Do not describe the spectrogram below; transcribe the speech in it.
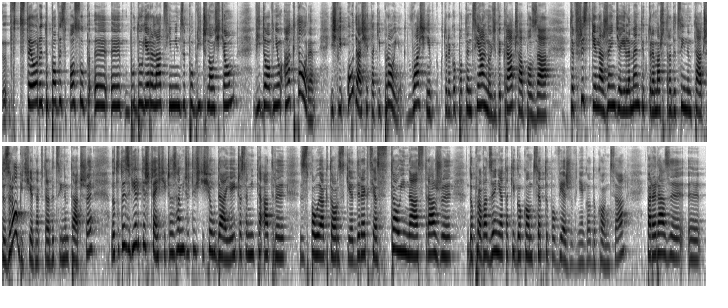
w stereotypowy sposób y, y, buduje relacje między publicznością, widownią a aktorem. Jeśli uda się taki projekt, właśnie którego potencjalność wykracza poza te wszystkie narzędzia i elementy, które masz w tradycyjnym teatrze, zrobić jednak w tradycyjnym teatrze, no to to jest wielkie szczęście. Czasami rzeczywiście się udaje i czasami teatry, zespoły aktorskie, dyrekcja stoi na straży doprowadzenia takiego konceptu, bo wierzy w niego do końca. Parę razy y,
